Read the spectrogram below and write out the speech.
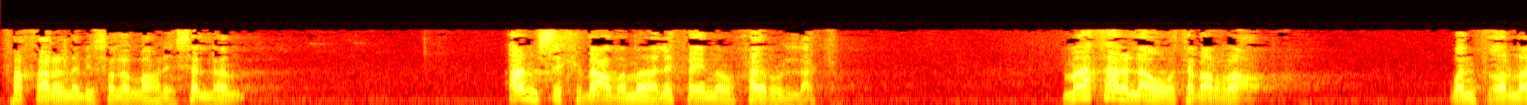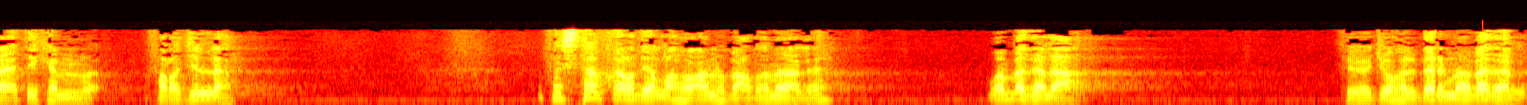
فقال النبي صلى الله عليه وسلم أمسك بعض مالك فإنه خير لك. ما قال له تبرع وانتظر ما يأتيك من فرج الله. فاستبقى رضي الله عنه بعض ماله وبذل في وجوه البر ما بذل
